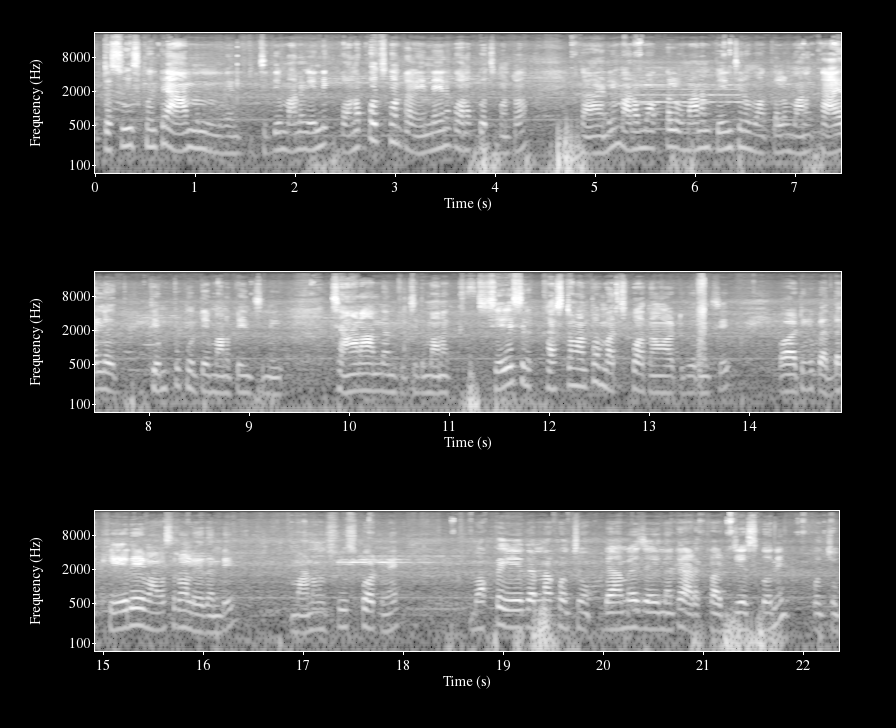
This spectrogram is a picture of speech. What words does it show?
ఇట్లా చూసుకుంటే ఆనందం అనిపించింది మనం ఎన్ని కొనుక్కొచ్చుకుంటాం ఎన్నైనా కొనుక్కొచ్చుకుంటాం. కానీ మన మొక్కలు మనం పెంచిన మొక్కలు మనం కాయలు తెంపుకుంటే మనం పెంచినవి చాలా ఆనందం అనిపించింది మనం చేసిన కష్టం అంతా మర్చిపోతాం వాటి గురించి. వాటికి పెద్ద కేర్ ఏం అవసరం లేదండి. మనం చూసుకోవటమే. మొక్క ఏదన్నా కొంచెం డ్యామేజ్ అయిందంటే అక్కడ కట్ చేసుకొని కొంచెం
